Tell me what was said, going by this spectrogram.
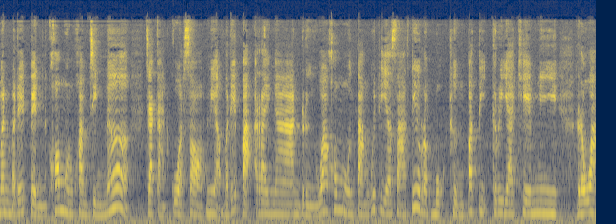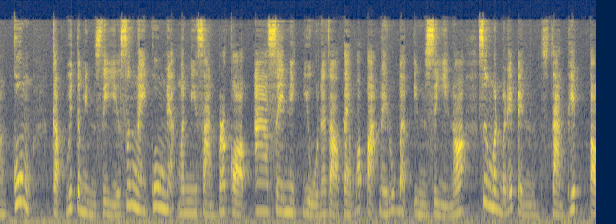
มันไม่ได้เป็นข้อมูลความจริงเนอะจากการกวดสอบเนี่ยไม่ได้ปะรายงาน หรือว่าข้อมูลทางวิทยาศาสตร์ที่ระบุถึงปฏิกิริยาเคมี ระหว่างกุ้ง กับวิตามินซีซึ่งในกุ้งเนี่ยมันมีสารประกอบอาร์เซนิกอยู่นะจ้าแต่ว่าปะในรูปแบบอินทรีย์เนาะซึ่งมันไม่ได้เป็นสารพิษต่อ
